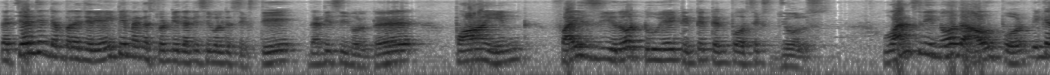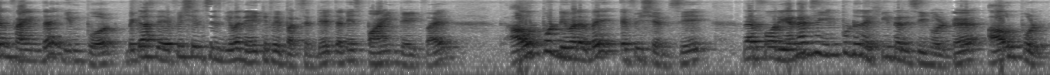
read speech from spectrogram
The change in temperature 80 minus 20 that is equal to 60 that is equal to 0.5028 into 10 power 6 joules. Once we know the output, we can find the input because the efficiency is given 85 percentage that is 0.85 output divided by efficiency. Therefore, energy input to the heater is equal to output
